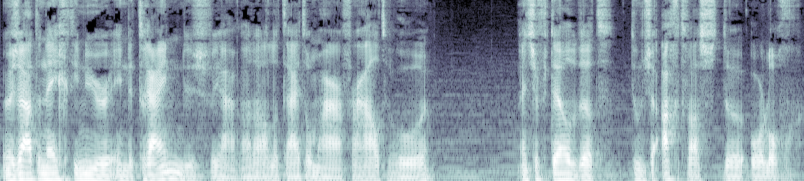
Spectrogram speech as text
We zaten 19 uur in de trein, dus ja, we hadden alle tijd om haar verhaal te horen. En ze vertelde dat toen ze acht was, de oorlog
